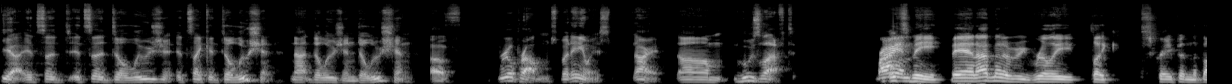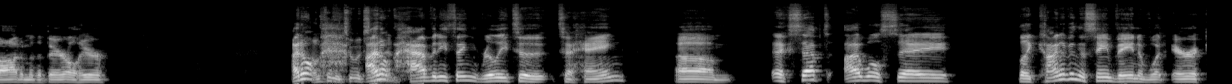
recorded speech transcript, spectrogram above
yeah, it's a it's a delusion. It's like a dilution, not delusion, dilution of real problems. But anyways, all right. Um, who's left? It's Ryan, me. Man, I'm gonna be really like scraping the bottom of the barrel here. I don't Don't get me too I don't have anything really to to hang. Um except I will say like kind of in the same vein of what Eric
